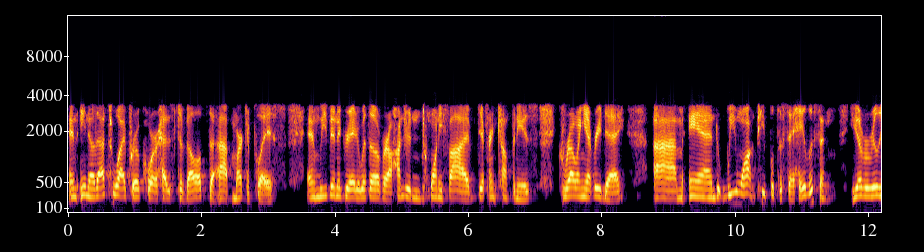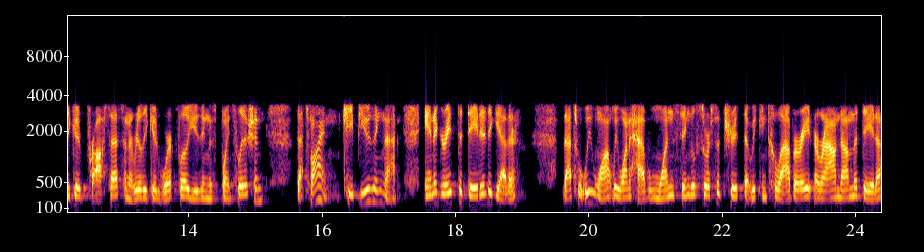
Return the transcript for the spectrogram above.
And, you know, that's why Procore has developed the app marketplace, and we've integrated with over 125 different companies growing every day. Um, and we want people to say, hey, listen, you have a really good process and a really good workflow using this point solution. That's fine. Keep using that. Integrate the data together. That's what we want. We want to have one single source of truth that we can collaborate around on the data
